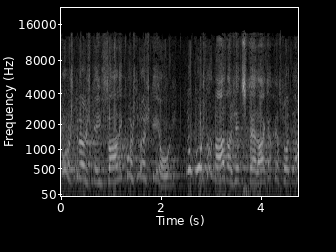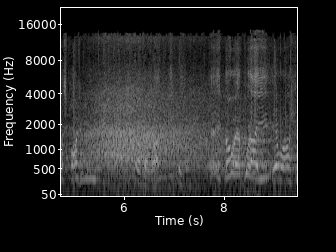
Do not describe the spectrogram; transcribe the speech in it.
Constrange quem fala e constrange quem ouve. Não custa nada a gente esperar que a pessoa dê as costas. Não é verdade? É por aí, eu acho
